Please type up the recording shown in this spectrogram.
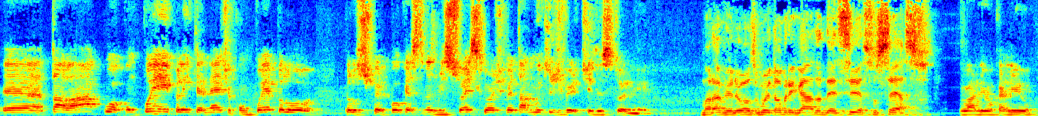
é, tá lá, pô, acompanha aí pela internet, acompanha pelo, pelo Super Poker as transmissões, que eu acho que vai estar muito divertido esse torneio. Maravilhoso, muito obrigado, DC, sucesso. Valeu, Calil.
